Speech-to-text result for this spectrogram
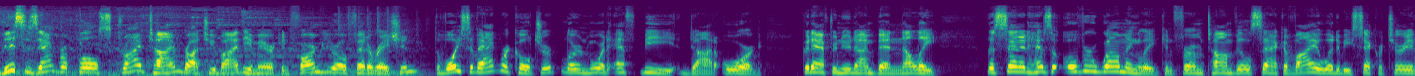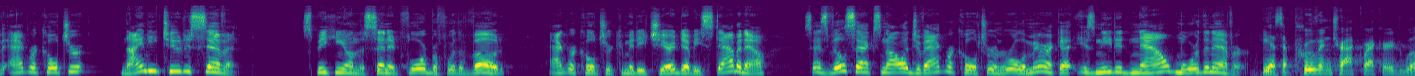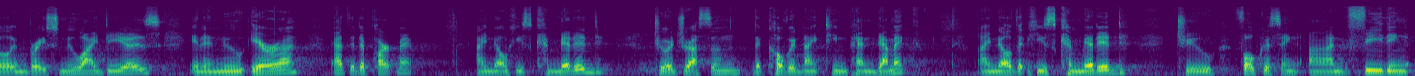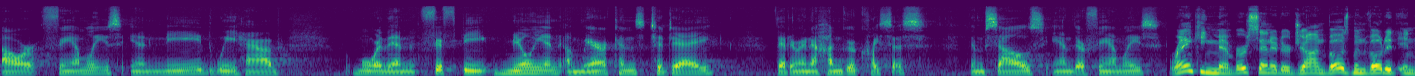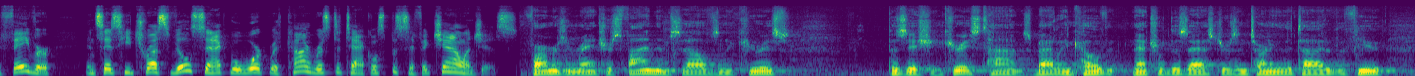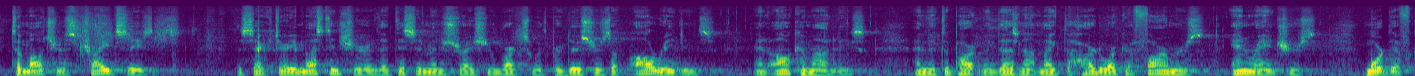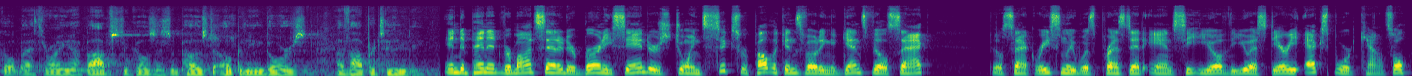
This is AgriPulse Drive Time brought to you by the American Farm Bureau Federation, the voice of agriculture. Learn more at fb.org. Good afternoon, I'm Ben Nuelle. The Senate has overwhelmingly confirmed Tom Vilsack of Iowa to be Secretary of Agriculture 92 to 7. Speaking on the Senate floor before the vote, Agriculture Committee Chair Debbie Stabenow says Vilsack's knowledge of agriculture in rural America is needed now more than ever. He has a proven track record, will embrace new ideas in a new era at the department. I know he's committed to addressing the COVID 19 pandemic. I know that he's committed to focusing on feeding our families in need. We have more than 50 million Americans today that are in a hunger crisis themselves and their families. Ranking member Senator John Boozman voted in favor and says he trusts Vilsack will work with Congress to tackle specific challenges. Farmers and ranchers find themselves in a curious position, curious times, battling COVID, natural disasters, and turning the tide of a few tumultuous trade seasons. The Secretary must ensure that this administration works with producers of all regions and all commodities and the department does not make the hard work of farmers and ranchers more difficult by throwing up obstacles as opposed to opening doors of opportunity. Independent Vermont Senator Bernie Sanders joined six Republicans voting against Vilsack. Vilsack recently was president and CEO of the U.S. Dairy Export Council.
